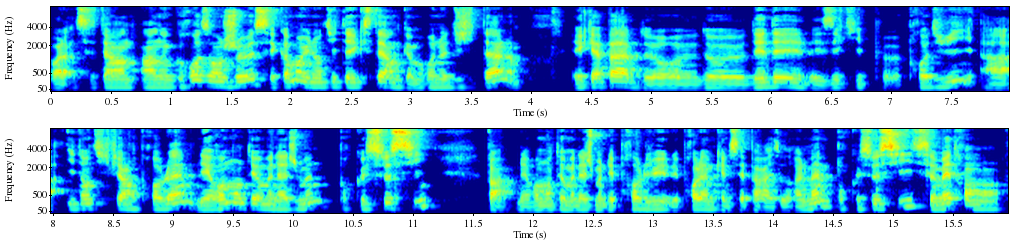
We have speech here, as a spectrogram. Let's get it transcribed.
voilà, c'était un, gros enjeu. C'est comment une entité externe comme Renault Digital est capable de, d'aider les équipes produits à identifier leurs problèmes, les remonter au management pour que ceux-ci, enfin les remonter au management des produits, les problèmes qu'elle ne sait pas résoudre elle-même, pour que ceux-ci se mettent en,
